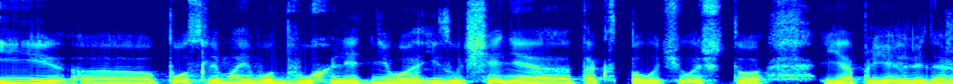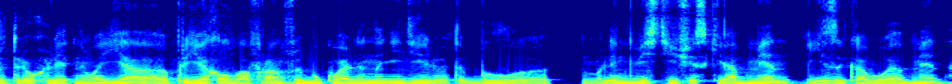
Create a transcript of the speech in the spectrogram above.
И э, после моего двухлетнего изучения э, так получилось, что я, при, или даже трехлетнего, я приехал во Францию буквально на неделю. Это был э, лингвистический обмен, языковой обмен.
